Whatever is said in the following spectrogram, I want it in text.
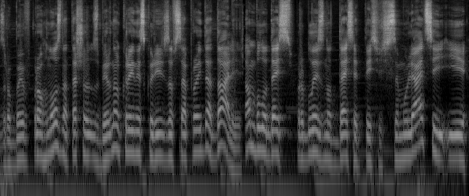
зробив прогноз на те, що збірна України, скоріш за все, пройде далі. Там було десь приблизно 10 тисяч симуляцій, і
